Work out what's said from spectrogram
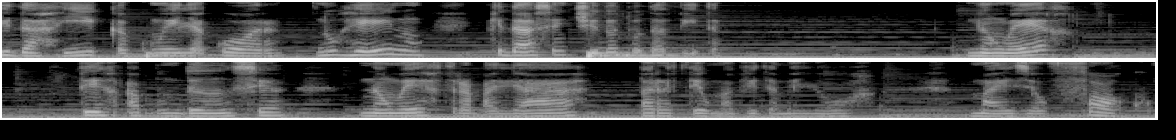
vida rica com Ele agora, no reino que dá sentido a toda a vida. Não é ter abundância, não é trabalhar para ter uma vida melhor, mas é o foco.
